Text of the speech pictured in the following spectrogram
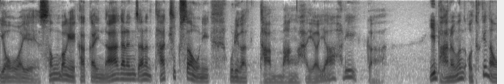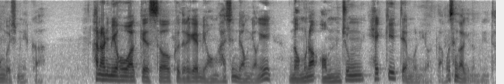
여호와의 성방에 가까이 나아가는 자는 다 죽사오니 우리가 다 망하여야 하리까. 이 반응은 어떻게 나온 것입니까? 하나님 여호와께서 그들에게 명하신 명령이 너무나 엄중했기 때문이었다고 생각이 듭니다.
